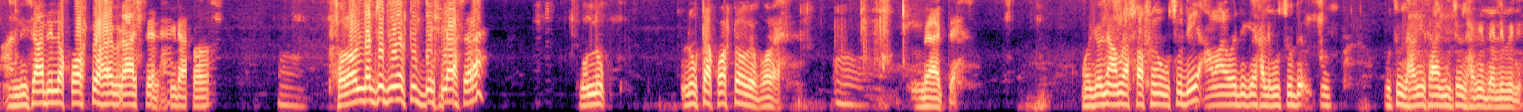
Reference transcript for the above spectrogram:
আর নিচা দিলে কষ্ট হয় রাখতে এটা তো। ফলনটা যদি একটু বেশি আসে লোক লোকটা কষ্ট হবে পরে। বেড়াইতে। ওই জন্য আমরা সবসময় উঁচু দিই আমার ওইদিকে খালি উঁচু উঁচু- ঝাঙি ছাড়া নিচু দিলিবি না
